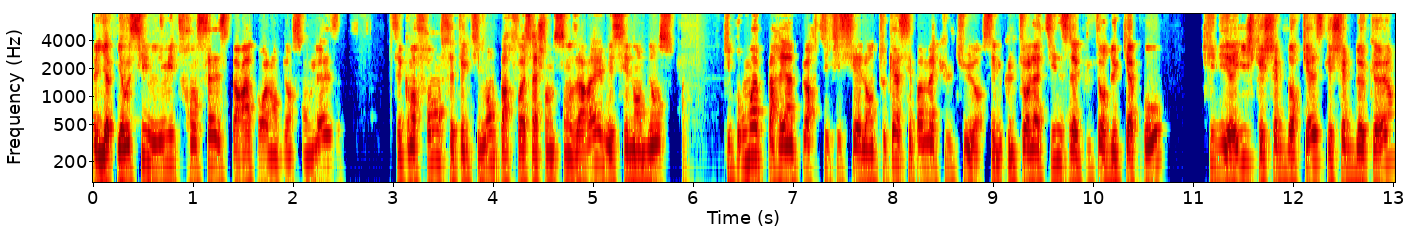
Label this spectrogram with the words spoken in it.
il y, a aussi une limite française par rapport à l'ambiance anglaise. C'est qu'en France, effectivement, parfois ça chante sans arrêt, mais c'est une ambiance qui pour moi paraît un peu artificielle. En tout cas, c'est pas ma culture. C'est une culture latine, c'est la culture du capot qui dirige, qui est chef d'orchestre, qui est chef de chœur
